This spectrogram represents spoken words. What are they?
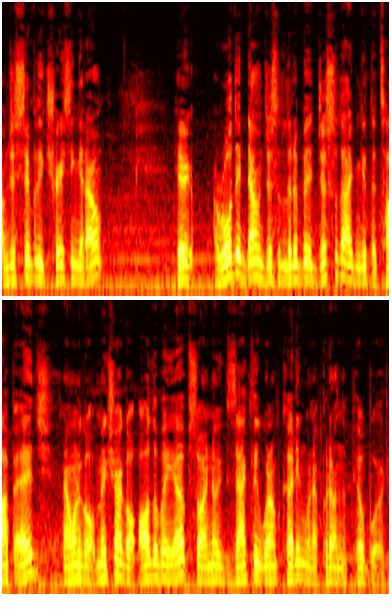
I'm just simply tracing it out. Here, I rolled it down just a little bit just so that I can get the top edge. And I want to go make sure I go all the way up so I know exactly where I'm cutting when I put it on the pill board.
